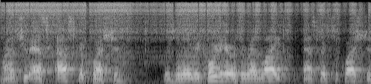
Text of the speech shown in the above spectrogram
Why don't you ask us a question? There's a little recorder here with a red light. Ask us a question.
